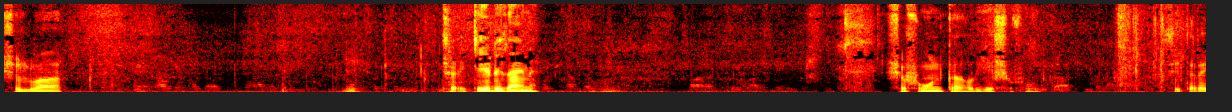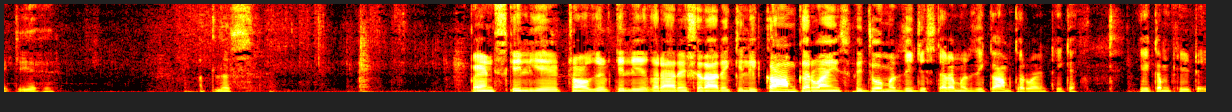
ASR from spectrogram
शलवार। अच्छा ये डिज़ाइन है। शफून का और ये शफून। इसी तरह की है। अतलस पैंट्स के लिए, ट्राउज़र के लिए, गरारे शरारे के लिए काम करवाएँ इस पर जो मर्ज़ी, जिस तरह मर्ज़ी काम करवाएँ, ठीक है? ये कंप्लीट है,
